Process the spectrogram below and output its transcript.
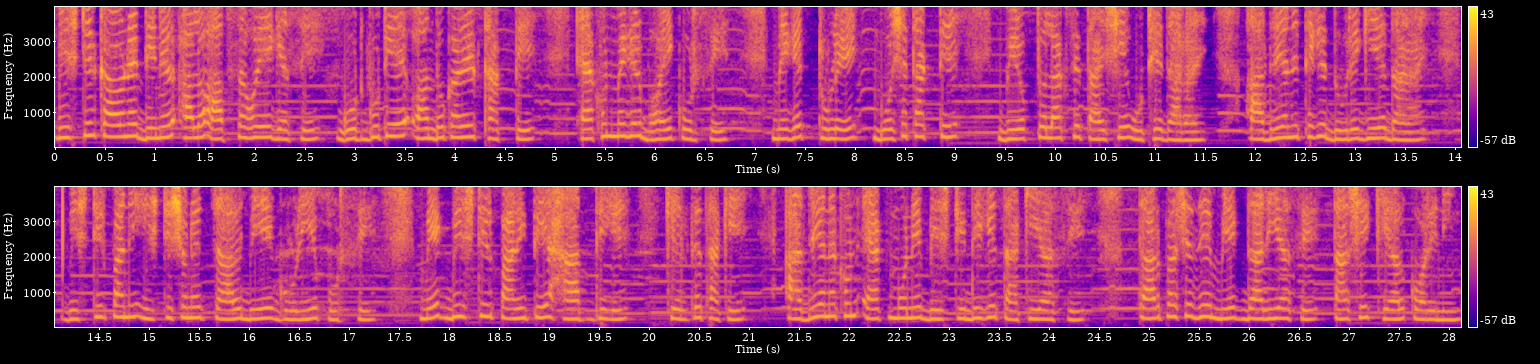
বৃষ্টির কারণে দিনের আলো আবসা হয়ে গেছে গুটগুটিয়ে অন্ধকারে থাকতে। এখন মেঘের ভয় করছে। মেঘের টুলে বসে থাকতে বিরক্ত লাগছে তাই সে উঠে দাঁড়ায়। আদ্রিয়ানের থেকে দূরে গিয়ে দাঁড়ায়। বৃষ্টির পানি স্টেশনের চাল বেয়ে গড়িয়ে পড়ছে। মেঘ বৃষ্টির পানিতে হাত দিয়ে খেলতে থাকে। আদ্রিয়ান এখন এক মনে বৃষ্টির দিকে তাকিয়ে আছে। তার পাশে যে মেঘ দাঁড়িয়ে আছে, তা সে খেয়াল করেনি।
